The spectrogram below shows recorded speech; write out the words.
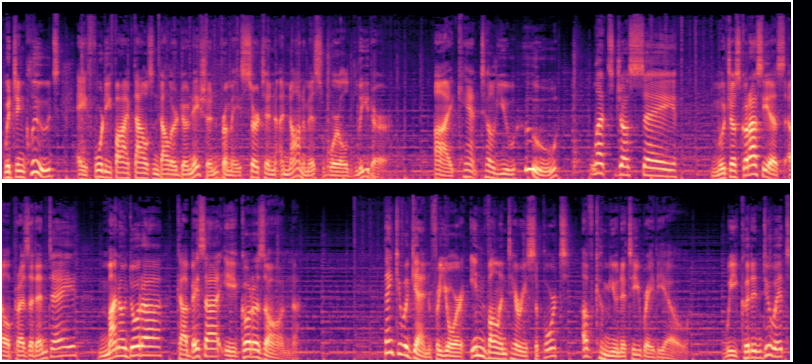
which includes a $45,000 donation from a certain anonymous world leader. I can't tell you who, let's just say Muchas gracias, el presidente. Mano dura, cabeza y corazón. Thank you again for your involuntary support of community radio. We couldn't do it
